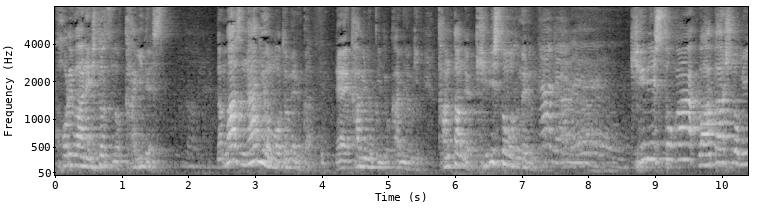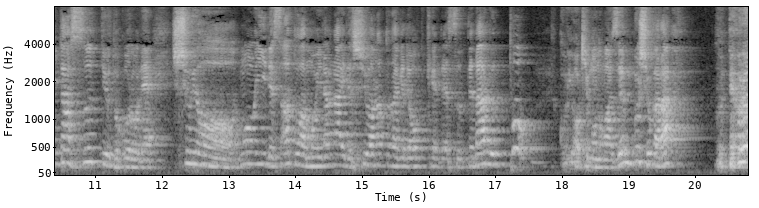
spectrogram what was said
これはね一つの鍵です。まず何を求めるか、ね、神の国と神の国簡単だよ。キリストを求める。んだキリストが私を満たすっていうところで主よもういいです。あとはもういらないです。主よあなただけで OK です。ってなるとこれ良きものが全部主から降ってくる。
